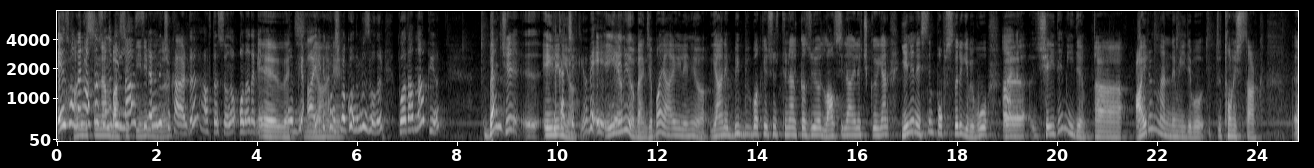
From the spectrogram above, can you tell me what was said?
En son ben hafta sonu bir lav silahını çıkardı hafta sonu. Ona da bir, Evet, o bir ayrı bir yani- konuşma konumuz olur. Bu adam ne yapıyor? bence e, eğleniyor. Dikkat çekiyor ve eğleniyor. Eğleniyor bence. Bayağı eğleniyor. Yani bir, bir bakıyorsunuz tünel kazıyor, lav silahıyla çıkıyor. Yani yeni neslin popstarı gibi. Bu e, Aynen. şeyde miydi? Aa, Iron Man'de miydi bu Tony Stark? E,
